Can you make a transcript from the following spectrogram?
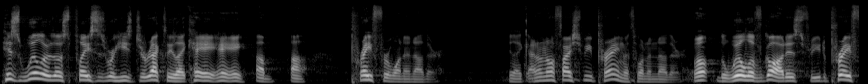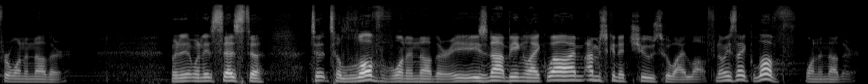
His will are those places where He's directly like, hey, hey, hey, um, uh, pray for one another. You're like, I don't know if I should be praying with one another. Well, the will of God is for you to pray for one another. When it, when it says to, to, to love one another, He's not being like, well, I'm, I'm just going to choose who I love. No, He's like, love one another.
